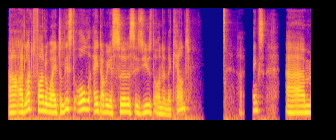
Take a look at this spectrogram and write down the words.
Uh, I'd like to find a way to list all AWS services used on an account. Uh, thanks. Um,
